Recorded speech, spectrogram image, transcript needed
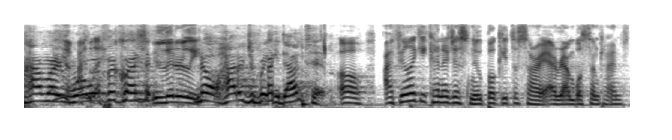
I'm like, what was the question? Literally. No, how did you break it down to him? Oh, I feel like he kind of just knew poquito. Sorry, I ramble sometimes.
